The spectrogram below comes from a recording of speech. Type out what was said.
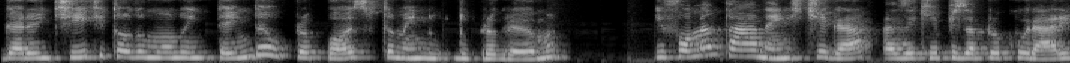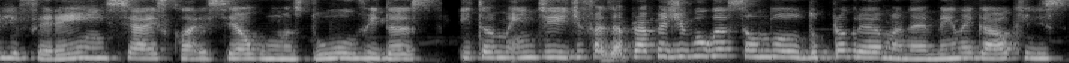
garantir que todo mundo entenda o propósito também do, do programa e fomentar, né, instigar as equipes a procurarem referência, a esclarecer algumas dúvidas e também de, de fazer a própria divulgação do, do programa, né? Bem legal que eles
